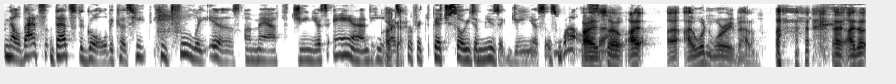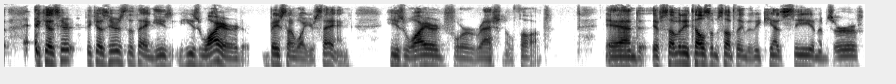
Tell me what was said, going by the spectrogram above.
No, that's that's the goal because he he truly is a math genius and he has Okay. perfect pitch, so he's a music genius as well. All right, so. so I I, wouldn't worry about him. I I don't because here because here's the thing. He's he's wired based on what you're saying. He's wired for rational thought. And if somebody tells him something that he can't see and observe,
